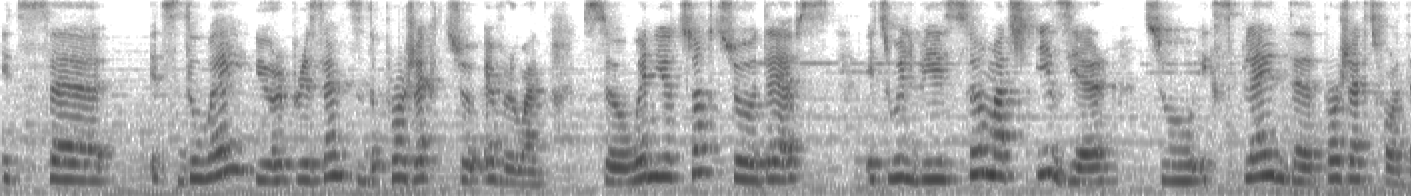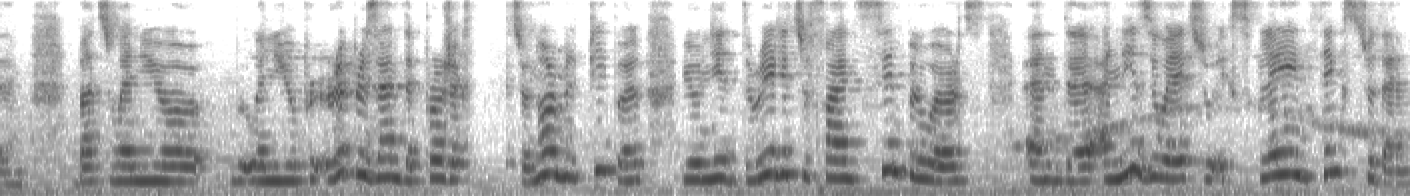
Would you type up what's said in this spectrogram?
it's uh, it's the way you represent the project to everyone. So when you talk to devs, it will be so much easier to explain the project for them. But when you when you represent the project to normal people, you need really to find simple words and uh, an easy way to explain things to them.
